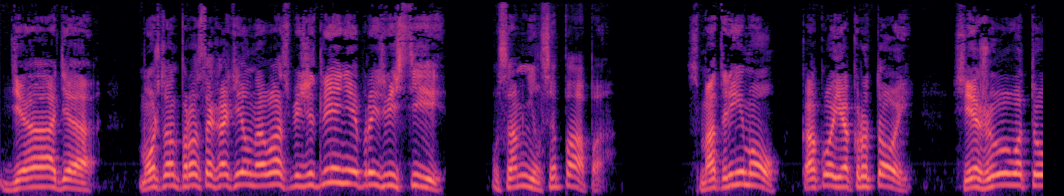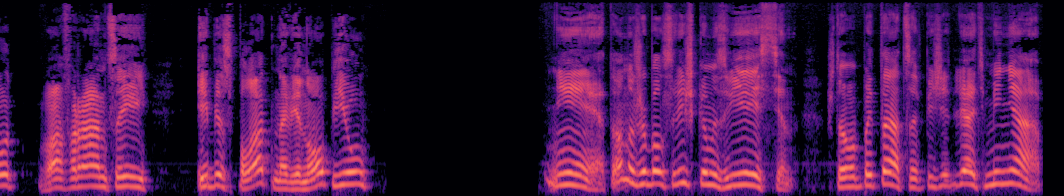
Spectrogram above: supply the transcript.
«Дядя, может, он просто хотел на вас впечатление произвести?» — усомнился папа. «Смотри, мол, какой я крутой, Сижу вот тут, во Франции, и бесплатно вино пью. Нет, он уже был слишком известен, чтобы пытаться впечатлять меня,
